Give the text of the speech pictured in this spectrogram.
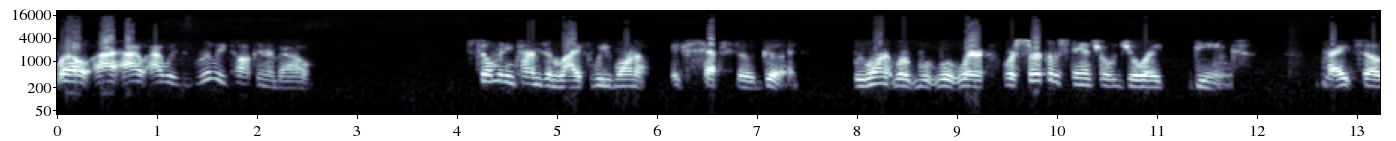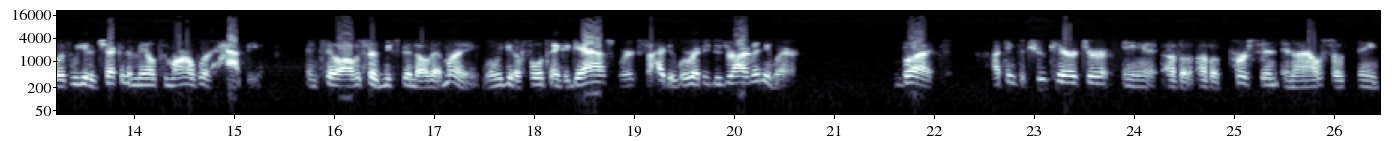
Well, I, I, I was really talking about so many times in life we want to accept the good we want we're we're we're, we're circumstantial joy beings, right? So if we get a check in the mail tomorrow, we're happy until all of a sudden we spend all that money. When we get a full tank of gas, we're excited. We're ready to drive anywhere. But I think the true character and of a of a person, and I also think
